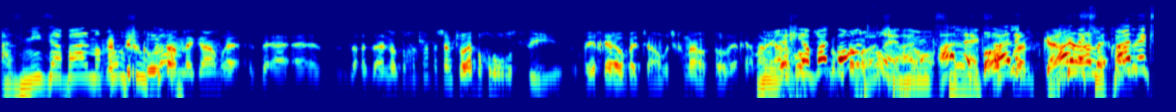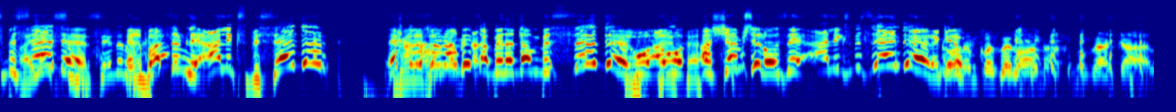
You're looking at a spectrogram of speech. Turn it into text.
אז מי זה הבעל מקום שהוא ופירקו קם? אותם לגמרי. זה, אה, זה, אני לא זוכר כבר את השם שהוא היה בחור רוסי, ויחי היה עובד שם, ושכנע אותו, ויחי אמר, נו, "יאללה, יחי עבד תשברו את המקום." ב Old Friend, נו, אלכס, אלכס, ב Old Friend, אלכס, כן, אלכס, אלכס! בסדר, הרבצתם לאלכס בסדר? איך אתם בן יכולים אדם- להרביץ? הבן אדם בסדר! השם שלו זה אלכס בסדר! כאילו, קודם כל זה לא אנחנו, זה הקהל.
